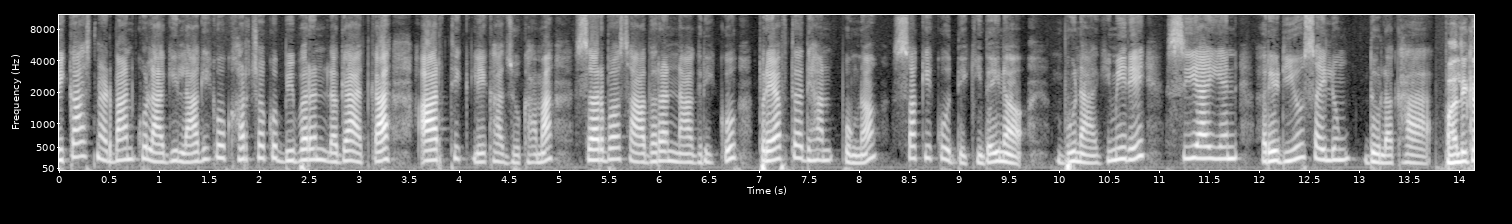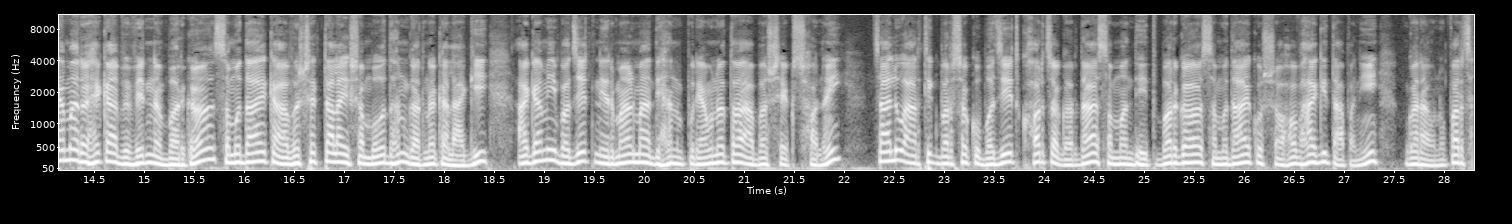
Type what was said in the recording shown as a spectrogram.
विकास निर्माणको लागि लागेको खर्चको विवरण लगायतका आर्थिक लेखाजोखामा सर्वसाधारण नागरिकको पर्याप्त ध्यान पुग्न सकेको देखिँदैन। Buna Ghimire CIN radio Sailung Dolakha. पालिकामा रहेका विभिन्न वर्ग समुदायका आवश्यकतालाई सम्बोधन गर्नका लागि आगामी बजेट निर्माणमा ध्यान पुर्याउन त आवश्यक छ नै चालु आर्थिक वर्षको बजेट खर्च गर्दा सम्बन्धित वर्ग समुदायको सहभागिता पनि गराउनुपर्छ।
